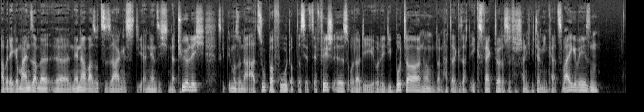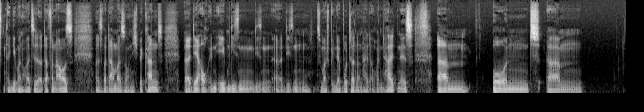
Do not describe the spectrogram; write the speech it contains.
Aber der gemeinsame äh, Nenner war sozusagen, ist, die ernähren sich natürlich. Es gibt immer so eine Art Superfood, ob das jetzt der Fisch ist oder die, oder die Butter. Ne? Und dann hat er gesagt X-Factor, das ist wahrscheinlich Vitamin K2 gewesen. Da geht man heute davon aus, weil es war damals noch nicht bekannt, äh, der auch in eben diesen, diesen, äh, diesen, zum Beispiel in der Butter dann halt auch enthalten ist. Ähm, und ähm,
